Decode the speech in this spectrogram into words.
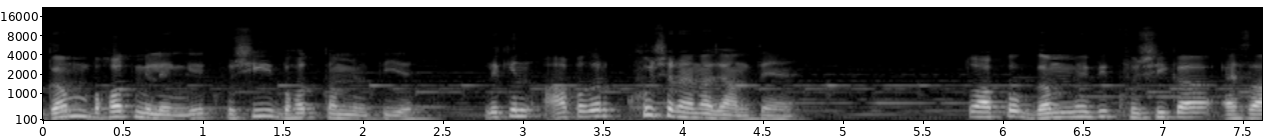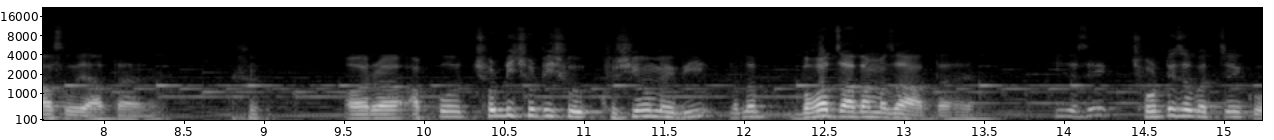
गम बहुत मिलेंगे, खुशी बहुत कम मिलती है। लेकिन आप अगर खुश रहना जानते हैं तो आपको गम में भी खुशी का एहसास हो जाता है। और आपको छोटी छोटी खुशियों में भी मतलब बहुत ज़्यादा मज़ा आता है कि जैसे एक छोटे से बच्चे को,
